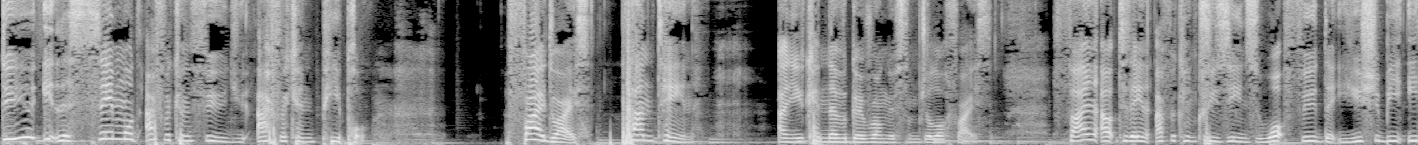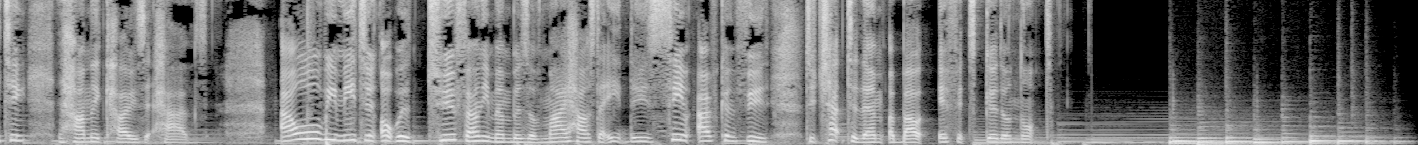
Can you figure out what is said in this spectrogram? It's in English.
Do you eat the same old African food, you African people? Fried rice, plantain, and you can never go wrong with some jollof rice. Find out today in African cuisines what food that you should be eating and how many calories it has. I will be meeting up with two family members of my house that eat the same African food to chat to them about if it's good or not.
